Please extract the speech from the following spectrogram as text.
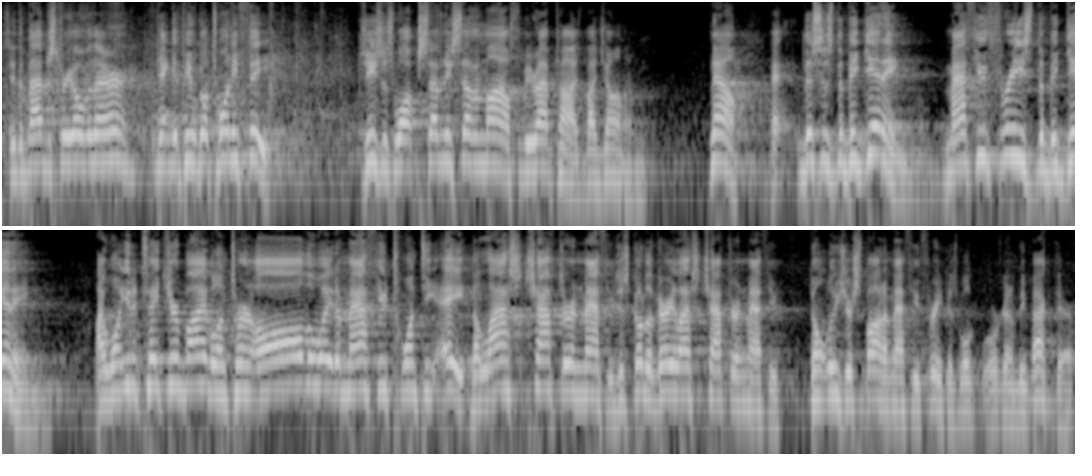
See the baptistry over there? Can't get people to go 20 feet. Jesus walked 77 miles to be baptized by John. Now, eh, this is the beginning. Matthew 3 is the beginning. I want you to take your Bible and turn all the way to Matthew 28, the last chapter in Matthew. Just go to the very last chapter in Matthew. Don't lose your spot on Matthew 3 because we we are going to be back there.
